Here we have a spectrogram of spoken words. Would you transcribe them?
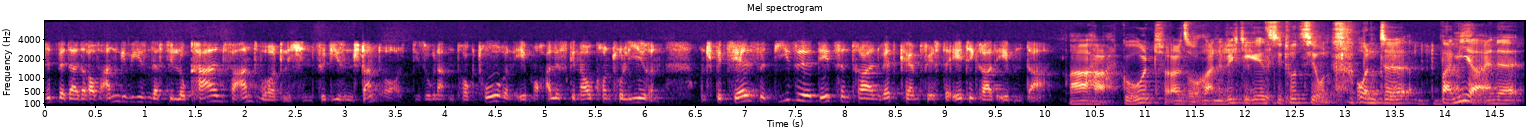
sind wir da darauf angewiesen, dass die lokalen Verantwortlichen für diesen Standort, die sogenannten Proktoren, eben auch alles genau kontrollieren. Und speziell für diese dezentralen Wettkämpfe ist der Ethikrat eben da. Aha, gut, also eine wichtige Institution. Und äh, bei mir eine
